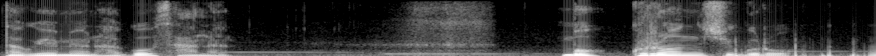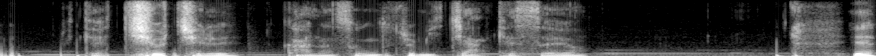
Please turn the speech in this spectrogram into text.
딱 외면하고 사는 뭐 그런 식으로 이렇게 치우칠 가능성도 좀 있지 않겠어요? 예,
